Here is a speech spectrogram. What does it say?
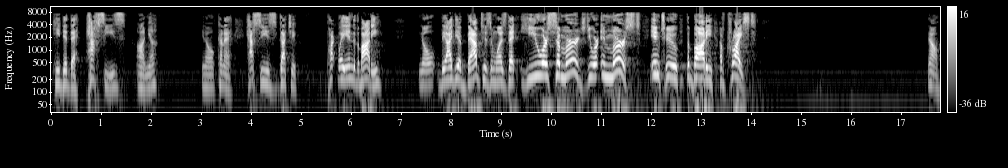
He did the halfsies on you you know, kind of half-seas got you part way into the body. Know, the idea of baptism was that you are submerged, you are immersed into the body of Christ. Now,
